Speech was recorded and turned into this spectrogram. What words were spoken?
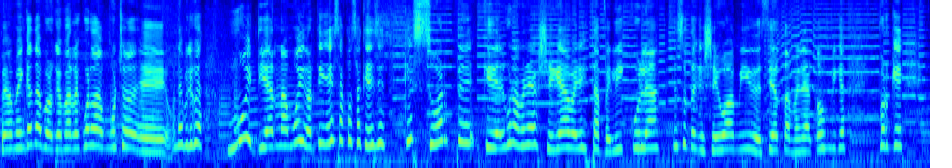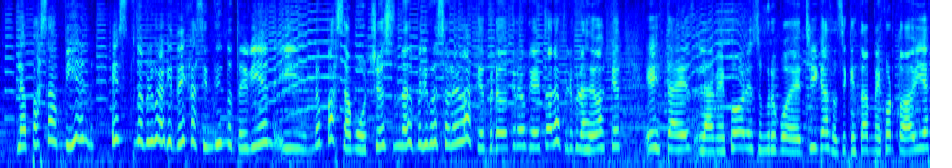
pero me encanta porque me recuerda mucho eh, una película muy tierna, muy divertida. Esas cosas que dices, qué suerte que de alguna manera llegué a ver esta película, qué suerte que llegó a mí de cierta manera cósmica, porque la pasas bien. Es una película que te deja sintiéndote bien y no pasa mucho. Es una película sobre básquet, pero creo que de todas las películas de básquet, esta es la mejor. Es un grupo de chicas, así que está mejor todavía.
